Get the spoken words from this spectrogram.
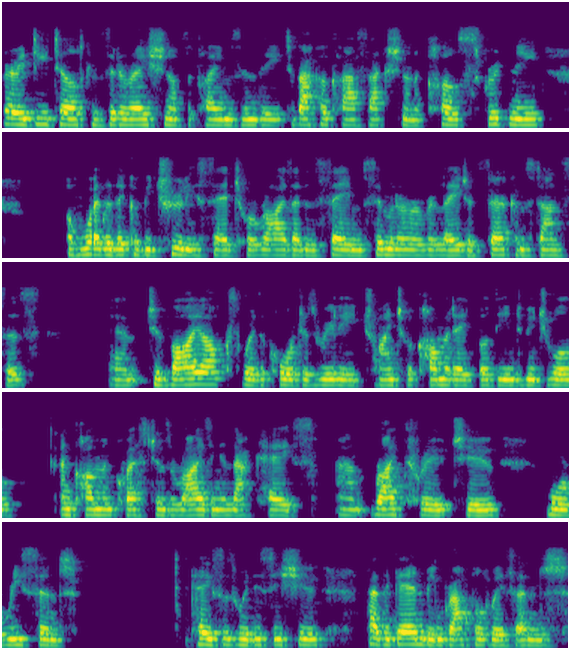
very detailed consideration of the claims in the tobacco class action and a close scrutiny of whether they could be truly said to arise out of the same similar or related circumstances, um, to Vioxx, where the court is really trying to accommodate both the individual and common questions arising in that case, um, right through to more recent cases where this issue has again been grappled with and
